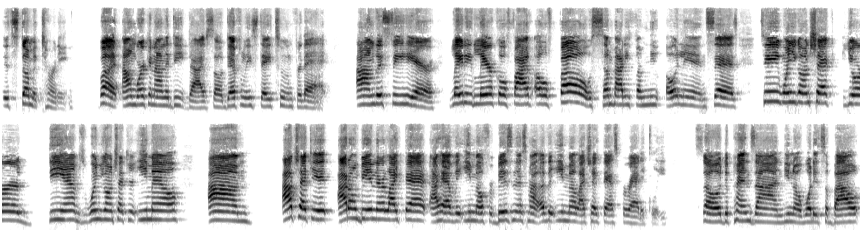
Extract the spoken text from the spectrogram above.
It's stomach turning, but I'm working on the deep dive. So definitely stay tuned for that. Um, let's see here. Lady Lyrical 504, somebody from New Orleans says, T, when you gonna check your DMs? When you gonna check your email? Um, I'll check it. I don't be in there like that. I have an email for business. My other email, I check that sporadically. So it depends on, you know, what it's about.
